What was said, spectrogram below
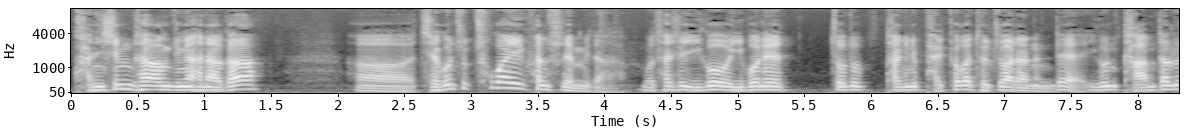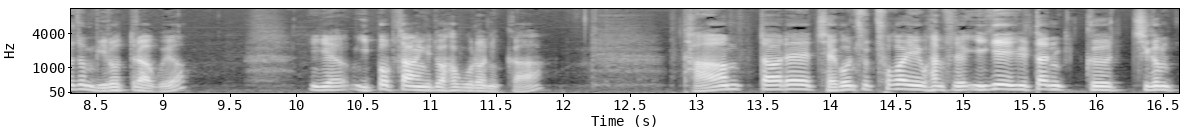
관심 사항 중에 하나가 어, 재건축 초과이익 환수제입니다. 뭐 사실 이거 이번에 저도 당연히 발표가 될 줄 알았는데 이건 다음 달로 좀 미뤘더라고요. 이게 입법 사항이기도 하고 그러니까 다음 달에 재건축 초과이익 환수제 이게 일단 그 지금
